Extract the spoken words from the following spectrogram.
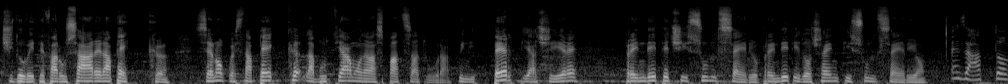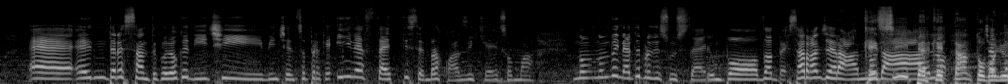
ci dovete far usare la PEC, se no questa PEC la buttiamo nella spazzatura. Quindi per piacere prendeteci sul serio, prendete i docenti sul serio. Esatto, è, è interessante quello che dici Vincenzo perché in effetti sembra quasi che insomma non, non veniate presi sul serio, un po' vabbè si arrangeranno. Che dai, sì, perché lo- tanto voglio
